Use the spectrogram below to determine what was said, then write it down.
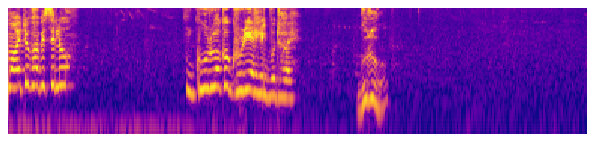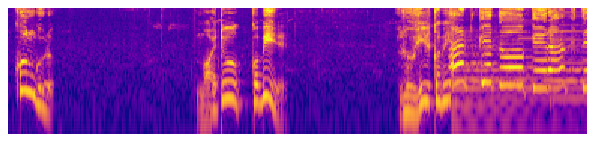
মইতো ভাবিছিলোঁ গুৰু আকৌ ঘূৰি আহিল বোধহয়। গুৰু? কোন গুৰু? মইতো কবিৰ। ৰুহিৰ কবিৰ। আটকে তোকে রাখতে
